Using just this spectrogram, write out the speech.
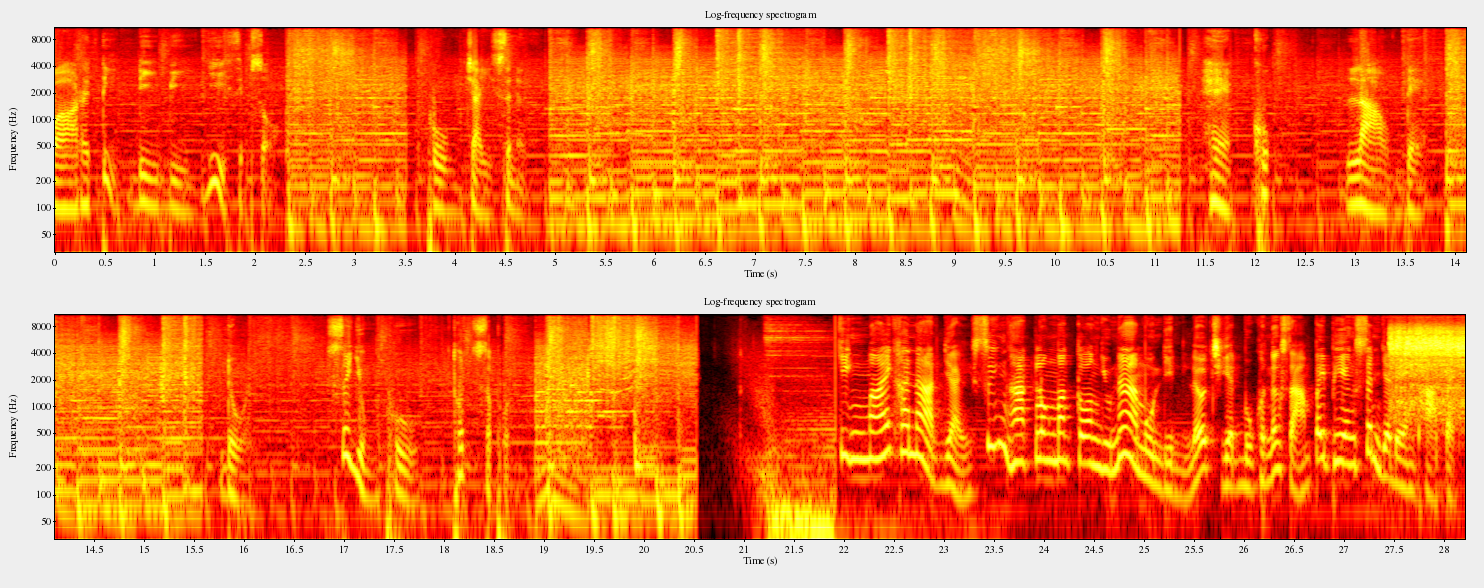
วาไรตี้ดีบี22 ภูมิใจเสนอ แหกคุก ลาวแดงโดย สยุมภูทศพลกิ่งไม้ขนาดใหญ่ ซึ่งหักลงมากองอยู่หน้ามูลดิน แล้วเฉียดบุคคลทั้งสามไปเพียงเส้นยาแดงผ่าแตก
